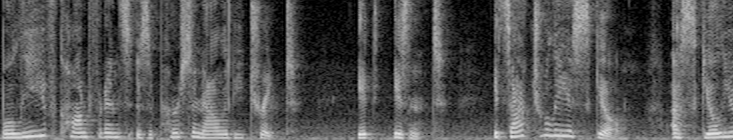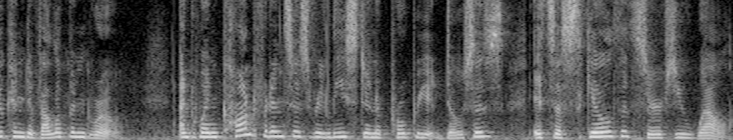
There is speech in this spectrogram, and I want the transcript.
believe confidence is a personality trait. It isn't. It's actually a skill, a skill you can develop and grow. And when confidence is released in appropriate doses, it's a skill that serves you well.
